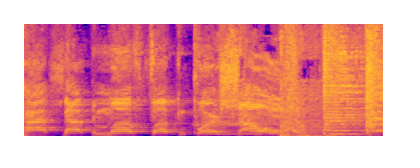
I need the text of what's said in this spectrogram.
Hop out the motherfucking Porsche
